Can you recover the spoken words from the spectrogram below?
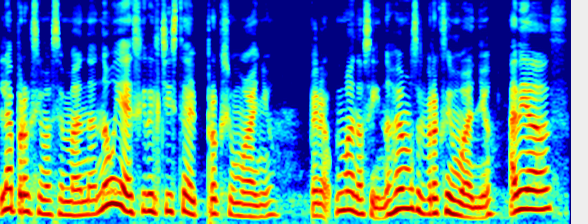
la próxima semana. No voy a decir el chiste del próximo año, pero bueno, sí, nos vemos el próximo año. Adiós.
